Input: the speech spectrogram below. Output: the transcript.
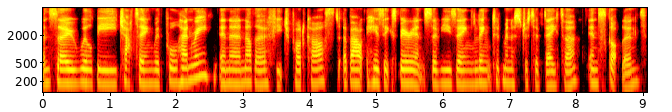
And so we'll be chatting with Paul Henry in another future podcast about his experience of using linked administrative data in Scotland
